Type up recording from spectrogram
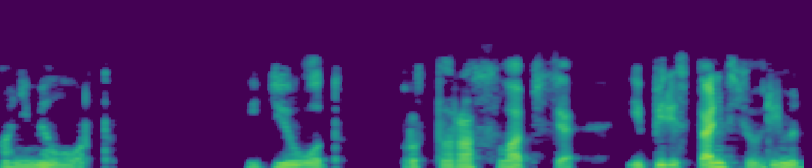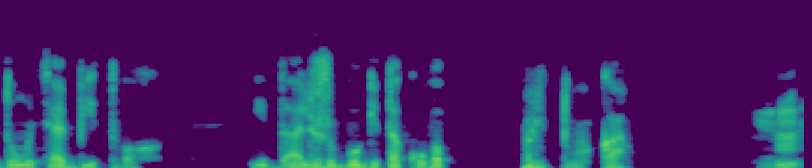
а не милорд. Идиот, просто расслабься и перестань все время думать о битвах. И дали же боги такого придурка. Хм,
